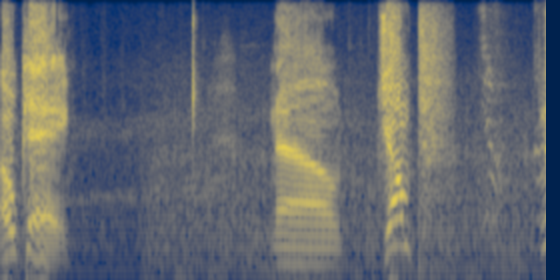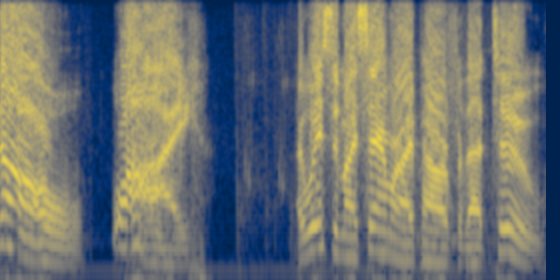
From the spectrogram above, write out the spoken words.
Okay. Now, jump! No! Why? I wasted my samurai power for that too.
